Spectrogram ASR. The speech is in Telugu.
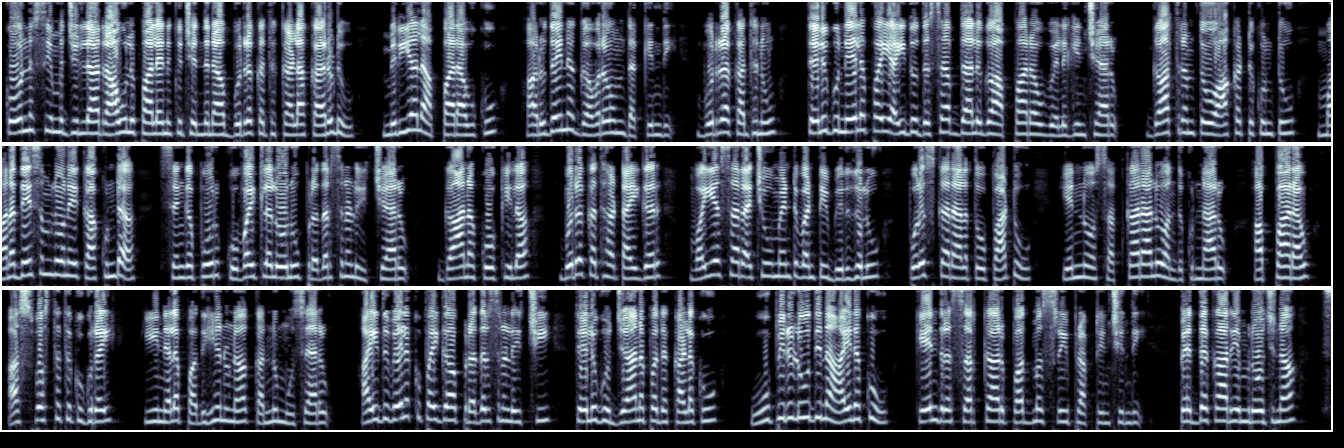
కోనసీమ జిల్లా రావులపాలెనకు చెందిన బుర్రకథ కళాకారుడు మిరియాల అప్పారావుకు అరుదైన గౌరవం దక్కింది. బుర్రకథను తెలుగు నేలపై ఐదు దశాబ్దాలుగా అప్పారావు వెలిగించారు. గాత్రంతో ఆకట్టుకుంటూ మన దేశంలోనే కాకుండా సింగపూర్ కువైట్లలోనూ ప్రదర్శనలు ఇచ్చారు. గాన కోకిల బుర్రకథ టైగర్ వైఎస్సార్ అచీవ్మెంట్ వంటి బిరుదులు పురస్కారాలతో పాటు ఎన్నో సత్కారాలు అందుకున్నారు. అప్పారావు అస్వస్థతకు గురై ఈ నెల పదిహేనున కన్నుమూశారు ఐదు వేలకు పైగా ప్రదర్శనలు ఇచ్చి తెలుగు జానపద కళకు ఊపిరులూదిన ఆయనకు కేంద్ర సర్కారు పద్మశ్రీ ప్రకటించింది. పెద్ద కార్యం రోజున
